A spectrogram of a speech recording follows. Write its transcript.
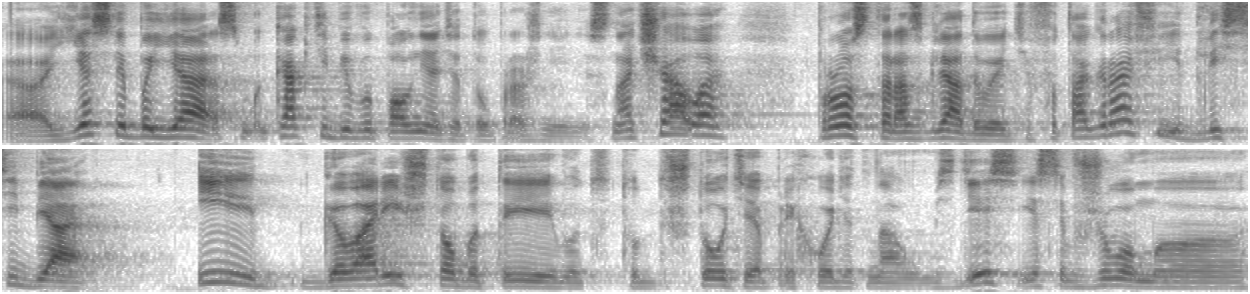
Э, если бы я... Как тебе выполнять это упражнение? Сначала просто разглядывай эти фотографии для себя и говори, чтобы ты, вот тут, что у тебя приходит на ум. Здесь, если в живом э,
